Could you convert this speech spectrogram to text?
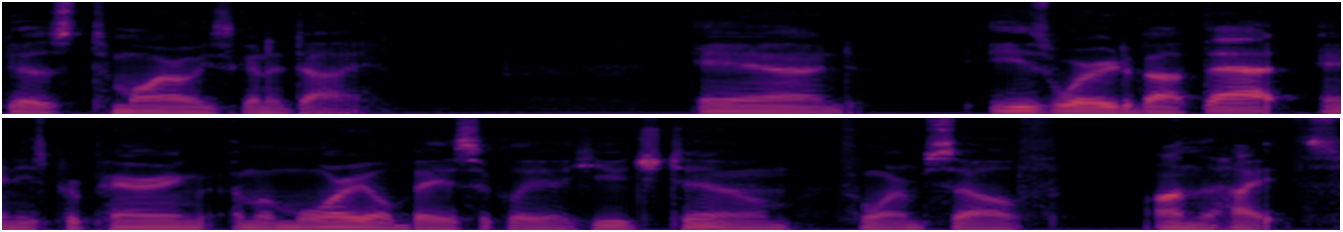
because tomorrow he's going to die. And he's worried about that and he's preparing a memorial, basically, a huge tomb for himself on the heights.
